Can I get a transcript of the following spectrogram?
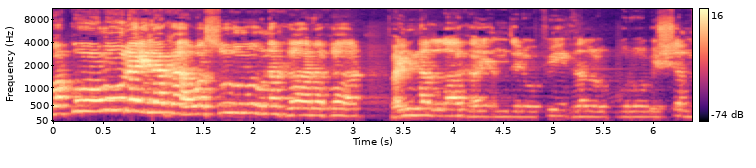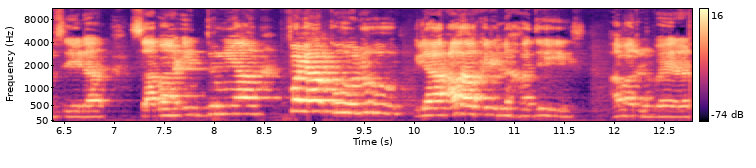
فقوموا ليلك وصوموا نهارك فإن الله ينزل فيها الغروب الشمس إلى سماء الدنيا فيقول إلى آخر الحديث আমার ভাইয়েরা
